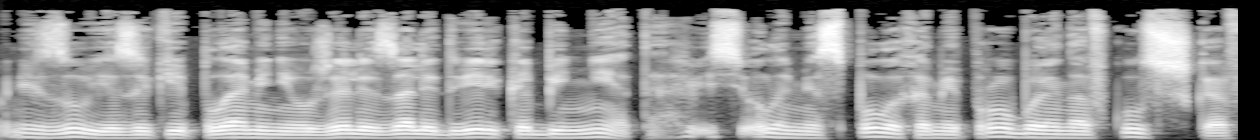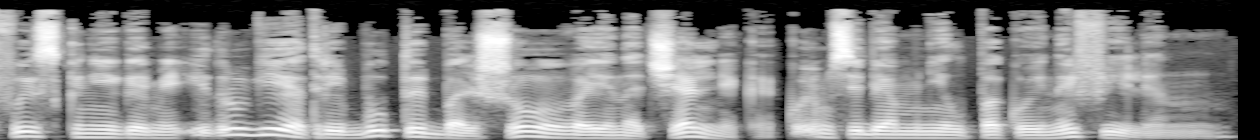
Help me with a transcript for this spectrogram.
Внизу языки пламени уже лизали дверь кабинета, веселыми сполохами пробуя на вкус шкафы с книгами и другие атрибуты большого военачальника, коим себя мнил покойный Филин.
